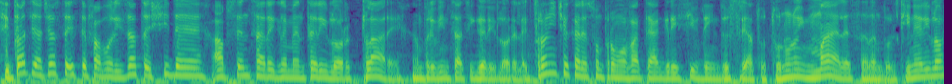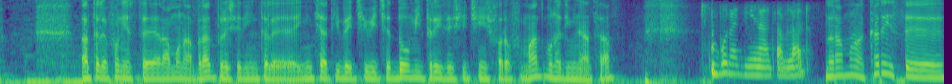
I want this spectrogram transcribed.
Situația aceasta este favorizată și de absența reglementărilor clare în privința țigărilor electronice, care sunt promovate agresiv de industria tutunului, mai ales în rândul tinerilor. La telefon este Ramona Brad, președintele inițiativei civice 2035 fără fumat. Bună dimineața! Bună dimineața, Vlad! Ramona, care este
